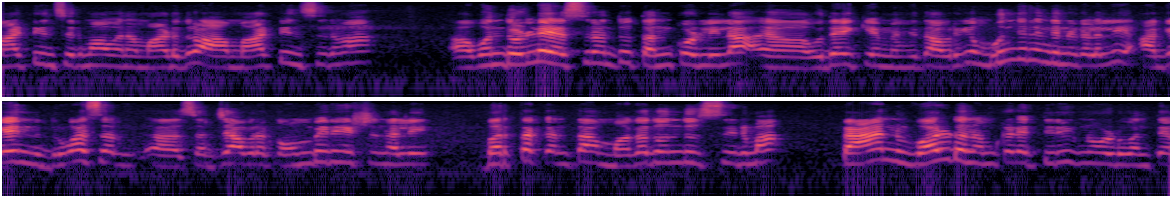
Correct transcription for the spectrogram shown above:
ಮಾರ್ಟಿನ್ ಸಿನಿಮಾವನ್ನ ಮಾಡಿದ್ರು. ಆ ಮಾರ್ಟಿನ್ ಸಿನಿಮಾ ಒಂದೊಳ್ಳೆ ಹೆಸರಂತೂ ತಂದ್ಕೊಡ್ಲಿಲ್ಲ ಉದಯ್ ಕೆ ಮೆಹ್ತಾ ಅವರಿಗೆ. ಮುಂದಿನ ದಿನಗಳಲ್ಲಿ ಅಗೈನ್ ಧ್ರುವ ಸರ್ ಸರ್ಜಾ ಅವರ ಕಾಂಬಿನೇಷನ್ ಅಲ್ಲಿ ಬರ್ತಕ್ಕಂತ ಮಗದೊಂದು ಸಿನಿಮಾ. ಪ್ಯಾನ್ ವರ್ಡ್ ನಮ್ಮ ಕಡೆ ತಿರುಗಿ ನೋಡುವಂತೆ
